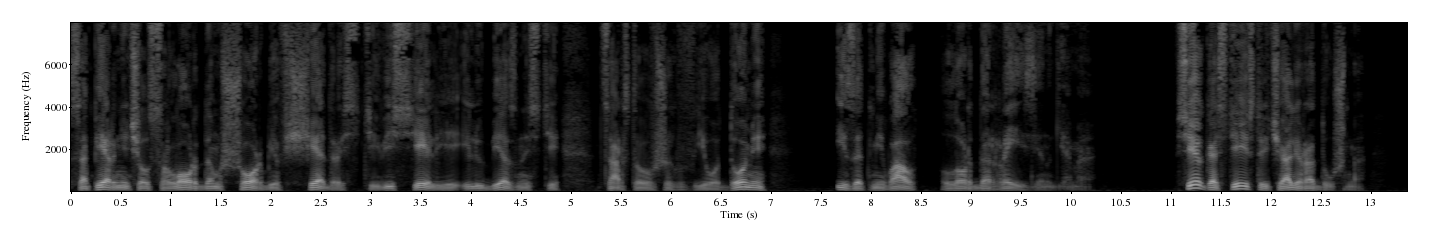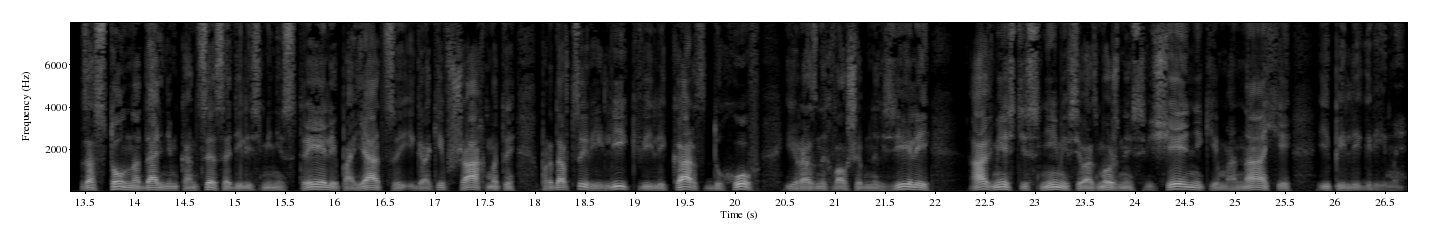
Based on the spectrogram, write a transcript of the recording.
соперничал с лордом Шорби в щедрости, веселье и любезности, царствовавших в его доме, и затмевал лорда Рейзингема. Всех гостей встречали радушно. За стол на дальнем конце садились министрели, паяцы, игроки в шахматы, продавцы реликвий, лекарств, духов и разных волшебных зелий, а вместе с ними всевозможные священники, монахи и пилигримы.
